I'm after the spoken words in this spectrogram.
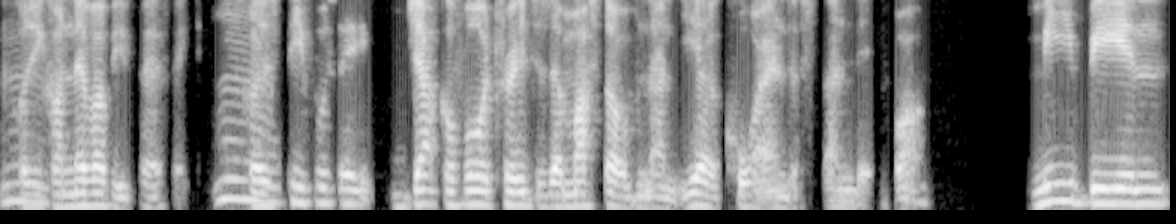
because you Mm, can never be perfect. Because mm, people say jack of all trades is a master of none. Yeah, cool, I understand it. But me being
